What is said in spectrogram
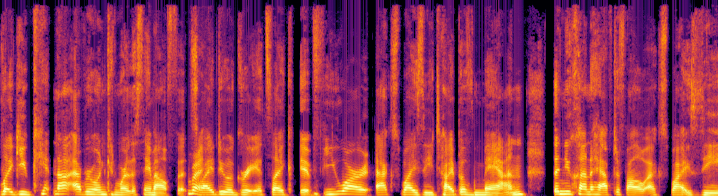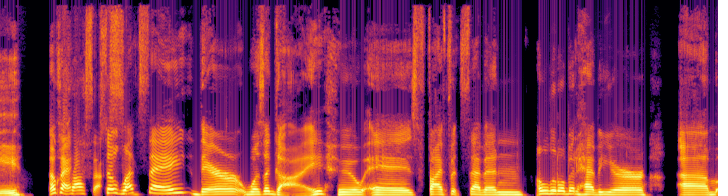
Like you can't not everyone can wear the same outfit. Right. So I do agree. It's like if you are XYZ type of man, then you kind of have to follow XYZ Okay. process. So let's say there was a guy who is five foot seven, a little bit heavier, um,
